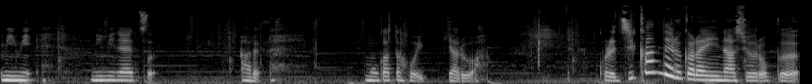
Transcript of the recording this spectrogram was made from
耳耳のやつあれもう片方やるわ。これ時間出るからいいな収録。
